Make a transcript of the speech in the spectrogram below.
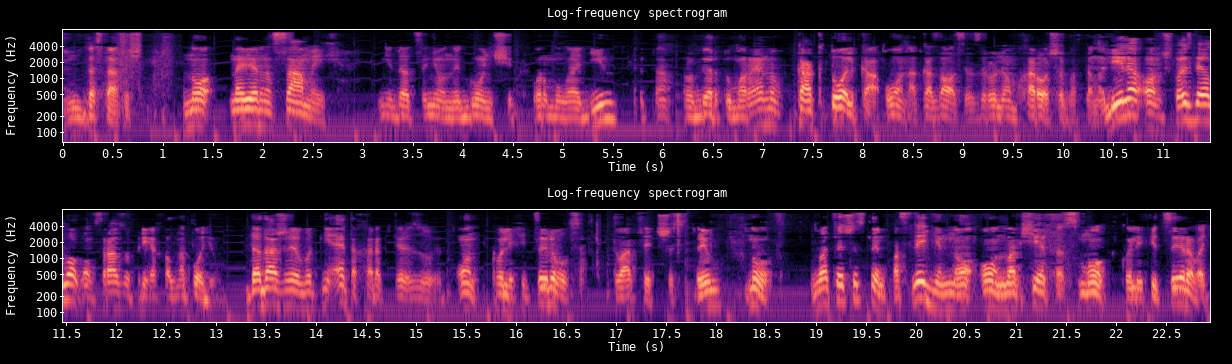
достаточно. Но, наверное, самый недооцененный гонщик Формулы-1, это Роберту Морено. Как только он оказался за рулем хорошего автомобиля, он что сделал? Он сразу приехал на подиум. Да даже вот не это характеризует. Он квалифицировался 26-м, ну, 26-м последним, но он вообще-то смог квалифицировать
